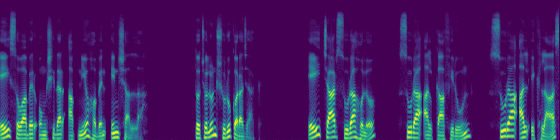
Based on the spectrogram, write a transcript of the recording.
এই সোয়াবের অংশীদার আপনিও হবেন ইনশাল্লাহ তো চলুন শুরু করা যাক। এই চার সুরা হল সুরা আল কাফিরুন সুরা আল ইখলাস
